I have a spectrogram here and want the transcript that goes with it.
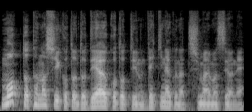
もっと楽しいことと出会うことっていうのはできなくなってしまいますよね。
